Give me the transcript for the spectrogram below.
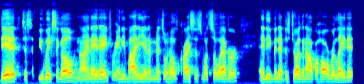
did just a few weeks ago 988 for anybody in a mental health crisis whatsoever and even if it's drug and alcohol related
